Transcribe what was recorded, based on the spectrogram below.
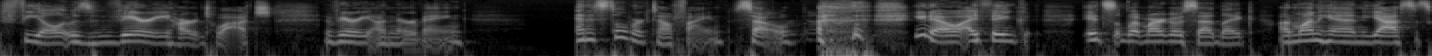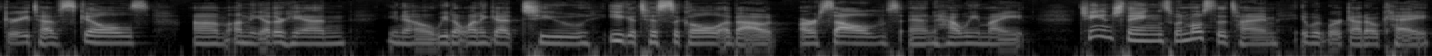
feel. It was very hard to watch, very unnerving. And it still worked out fine. So, you know, I think it's what Margo said. Like, on one hand, yes, it's great to have skills. Um, on the other hand, you know, we don't want to get too egotistical about ourselves and how we might change things when most of the time it would work out okay.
